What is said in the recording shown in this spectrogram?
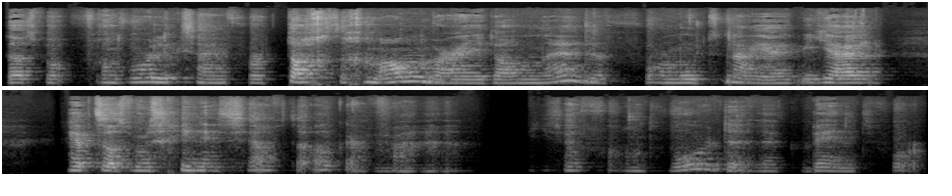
dat we verantwoordelijk zijn voor 80 man, waar je dan hè, ervoor moet. Nou ja, jij hebt dat misschien hetzelfde ook ervaren. Dat je zo verantwoordelijk bent voor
